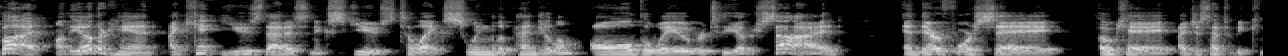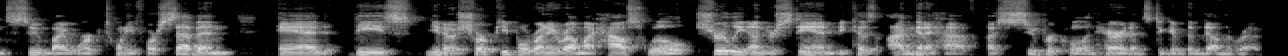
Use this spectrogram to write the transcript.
but on the other hand i can't use that as an excuse to like swing the pendulum all the way over to the other side and therefore say okay, I just have to be consumed by work 24 7. And these, you know, short people running around my house will surely understand because I'm going to have a super cool inheritance to give them down the road.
